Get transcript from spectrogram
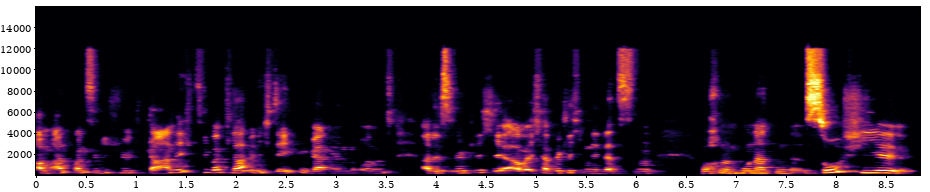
am Anfang so gefühlt gar nichts drüber. Klar bin ich daten gegangen und alles Mögliche, aber ich habe wirklich in den letzten Wochen und Monaten so viel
